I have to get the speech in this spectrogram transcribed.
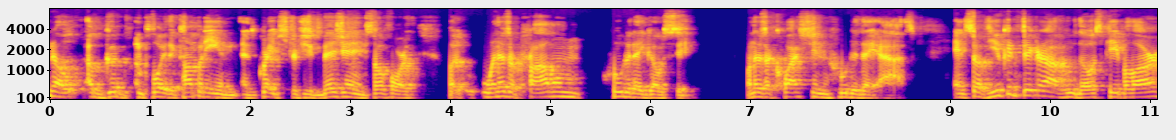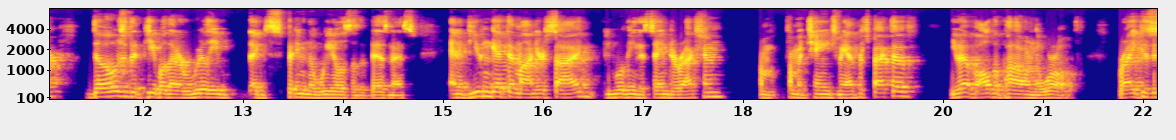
you know, a good employee of the company and, and great strategic vision and so forth. But when there's a problem, who do they go see? When there's a question, who do they ask? And so if you can figure out who those people are, those are the people that are really like spinning the wheels of the business. And if you can get them on your side and moving in the same direction from, from a change man perspective, you have all the power in the world right? Because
